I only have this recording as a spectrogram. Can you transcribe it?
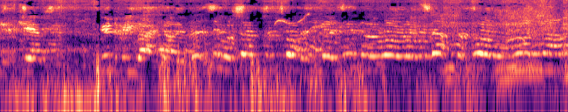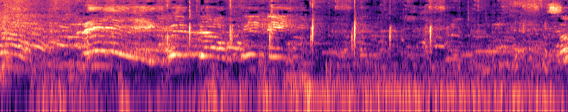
and chips. Good to be back home. Let's see what Samson's got as he goes into the roll and snaps the throttle right about now. Big whip down Indy. So,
